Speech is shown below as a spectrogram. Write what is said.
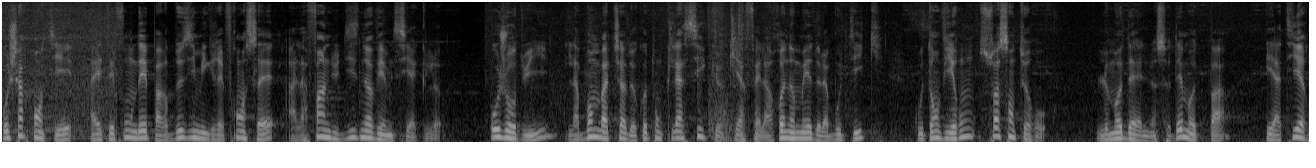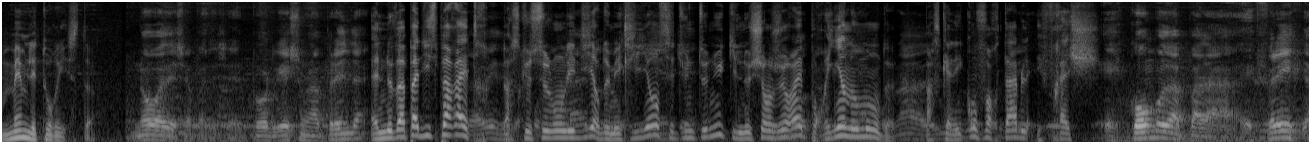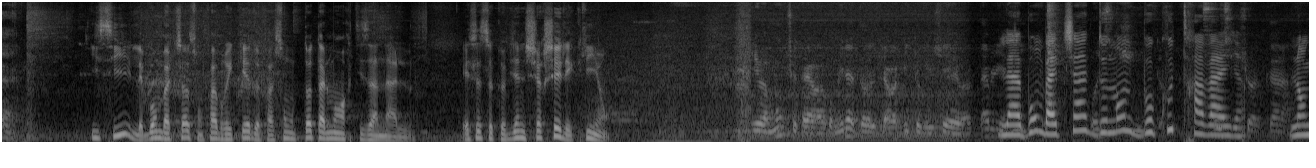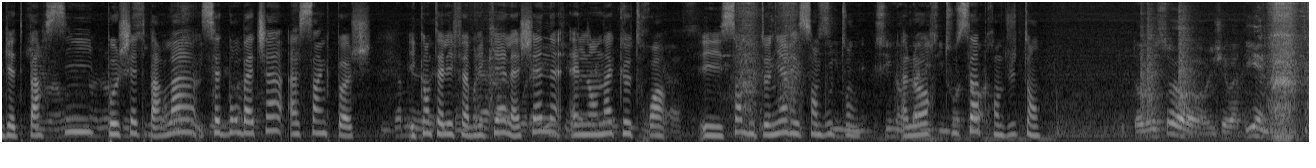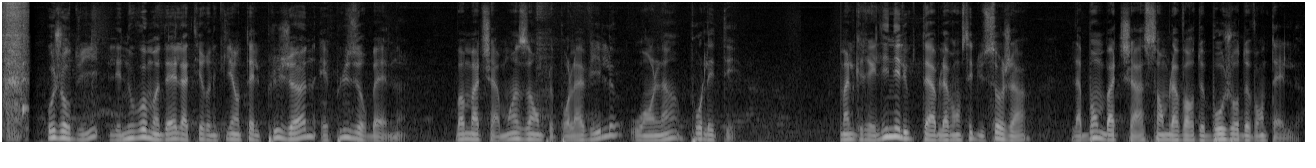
Au Charpentier a été fondée par deux immigrés français à la fin du 19e siècle. Aujourd'hui, la bombacha de coton classique qui a fait la renommée de la boutique coûte environ 60 euros. Le modèle ne se démode pas et attire même les touristes. Elle ne va pas disparaître, parce que selon les dires de mes clients, c'est une tenue qu'ils ne changeraient pour rien au monde, parce qu'elle est confortable et fraîche. Ici, les bombachas sont fabriqués de façon totalement artisanale. Et c'est ce que viennent chercher les clients. La bombacha demande beaucoup de travail. Languette par-ci, pochette par-là. Cette bombacha a 5 poches. Et quand elle est fabriquée à la chaîne, elle n'en a que 3. Et sans boutonnière et sans bouton. Alors tout ça prend du temps. Aujourd'hui, les nouveaux modèles attirent une clientèle plus jeune et plus urbaine. Bombacha moins ample pour la ville ou en lin pour l'été. Malgré l'inéluctable avancée du soja, la bombacha semble avoir de beaux jours devant elle.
